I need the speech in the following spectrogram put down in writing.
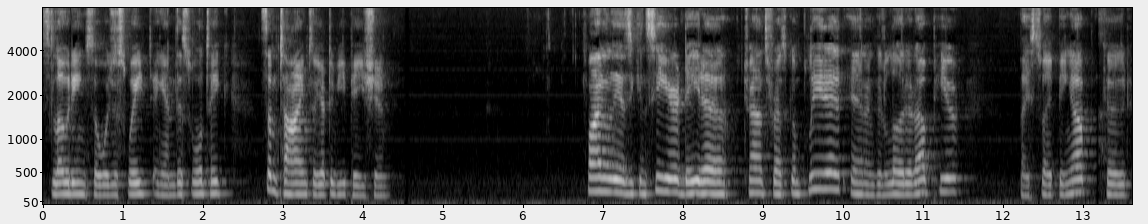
it's loading. So we'll just wait. Again, this will take some time, so you have to be patient. Finally, as you can see here, data transfer is completed, and I'm going to load it up here by swiping up code.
